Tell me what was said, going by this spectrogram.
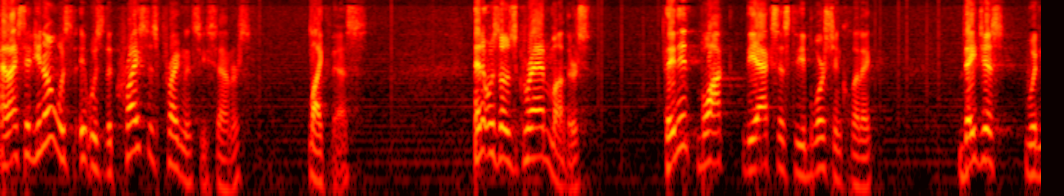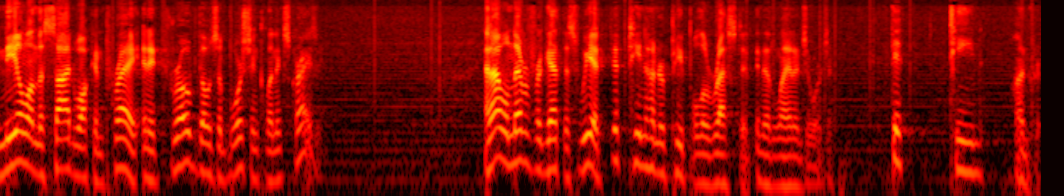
And I said, you know, it was, it was the crisis pregnancy centers like this, and it was those grandmothers. They didn't block the access to the abortion clinic. They just would kneel on the sidewalk and pray, and it drove those abortion clinics crazy. And I will never forget this. We had 1,500 people arrested in Atlanta, Georgia. 1,500.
